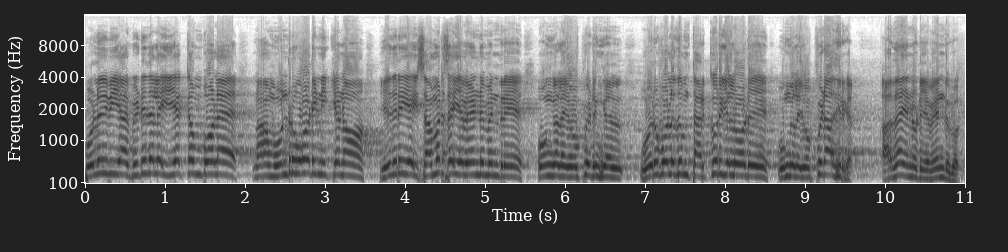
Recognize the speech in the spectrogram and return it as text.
பொலிவியா விடுதலை இயக்கம் போல நாம் ஒன்று ஓடி நிற்கணும் எதிரியை சமர் செய்ய வேண்டும் என்று உங்களை ஒப்பிடுங்கள். ஒரு பொழுதும் தற்கொலைகளோடு உங்களை ஒப்பிடாதீர்கள். அதான் என்னுடைய வேண்டுகோள்.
